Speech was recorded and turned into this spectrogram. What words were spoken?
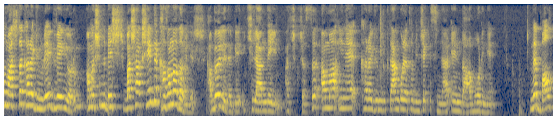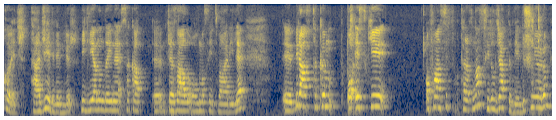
bu maçta Karagümrük'e güveniyorum. Ama şimdi Beş, Başakşehir de kazanabilir. Ya böyle de bir ikilemdeyim açıkçası. Ama yine Karagümrük'ten gol atabilecek isimler Enda, Borini ve Balkovic tercih edilebilir. Biglia'nın da yine sakat e, cezalı olması itibariyle e, biraz takım o eski ofansif tarafından sıyrılacaktır diye düşünüyorum.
